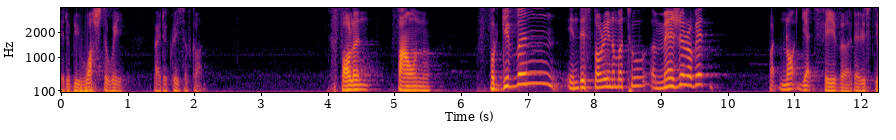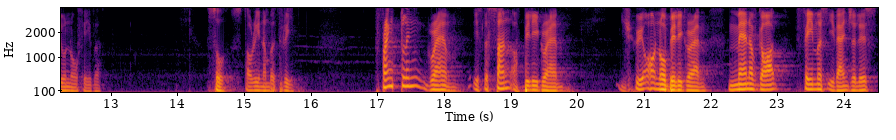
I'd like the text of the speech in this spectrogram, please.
it'll be washed away by the grace of God. Fallen, found, forgiven in this story number two, a measure of it, but not yet favor. There is still no favor. So, story number three. Franklin Graham is the son of Billy Graham. We all know Billy Graham, man of God, famous evangelist,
